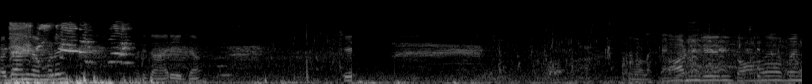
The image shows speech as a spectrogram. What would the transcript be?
അതാണ് നമ്മൾ ഒരു കാര്യമായിട്ടാ ആടും കേറി തോളവൻ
